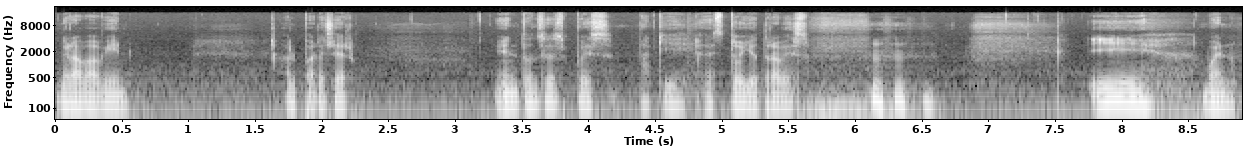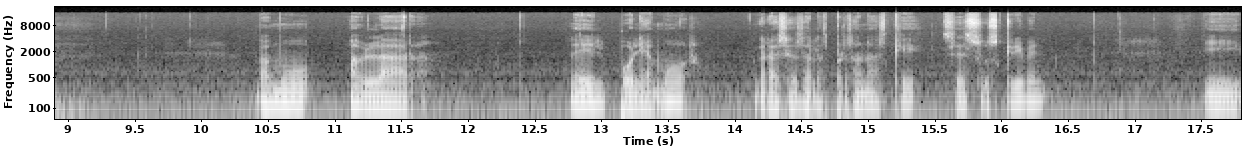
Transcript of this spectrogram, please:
graba bien al parecer. Entonces, pues aquí estoy otra vez. y bueno, vamos a hablar del poliamor. Gracias a las personas que se suscriben. Y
